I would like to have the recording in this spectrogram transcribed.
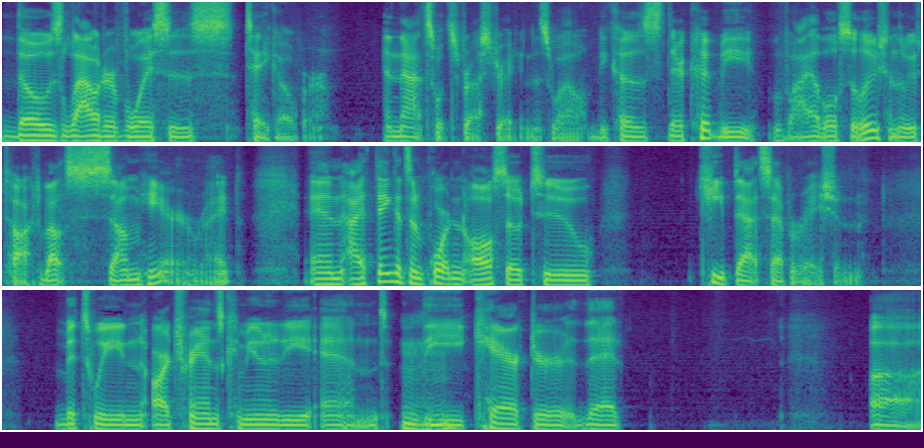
those louder voices take over. And that's what's frustrating as well, because there could be viable solutions. that We've talked about some here, right? And I think it's important also to keep that separation between our trans community and the character that uh,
